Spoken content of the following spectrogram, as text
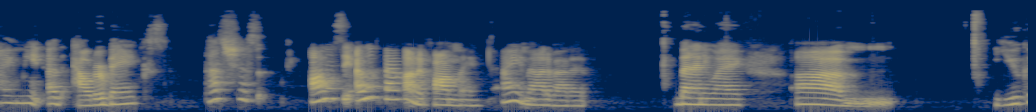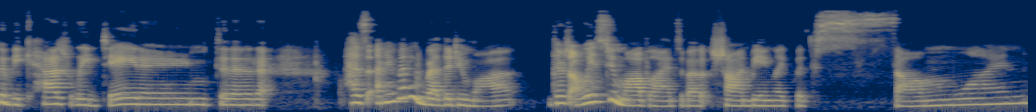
I mean, uh, Outer Banks. That's just honestly, I look back on it fondly. I ain't mad about it. But anyway, um, you could be casually dating. Da-da-da-da. Has anybody read the DeuxMoi? There's always DeuxMoi blinds about Shawn being like with someone.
